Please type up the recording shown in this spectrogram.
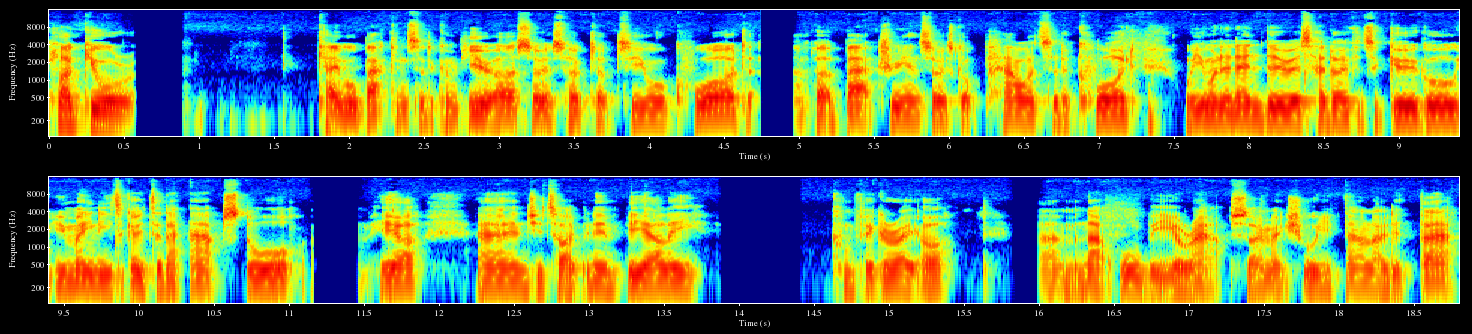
Plug your cable back into the computer so it's hooked up to your quad and put a battery in so it's got power to the quad. What you want to then do is head over to Google. You may need to go to the App Store here and you're typing in BLE configurator um, and that will be your app. So make sure you've downloaded that.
